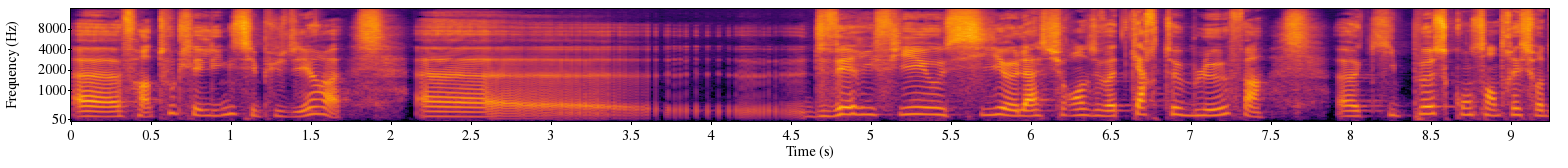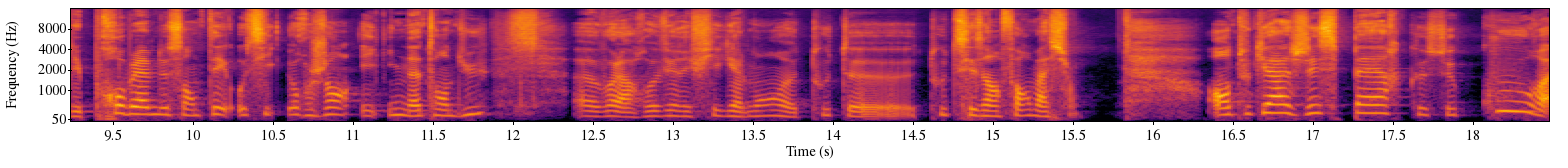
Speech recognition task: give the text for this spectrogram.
enfin toutes les lignes si puis dire de vérifier aussi euh, l'assurance de votre carte bleue, euh, qui peut se concentrer sur des problèmes de santé aussi urgents et inattendus. Euh, voilà, revérifier également toutes, toutes ces informations. En tout cas, j'espère que ce court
